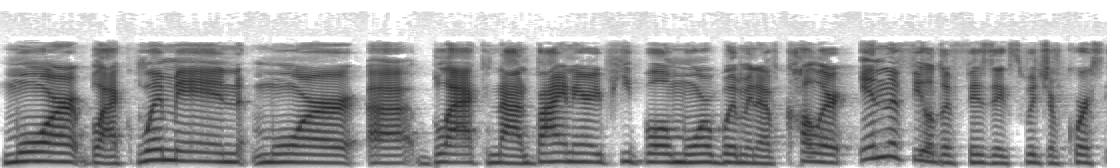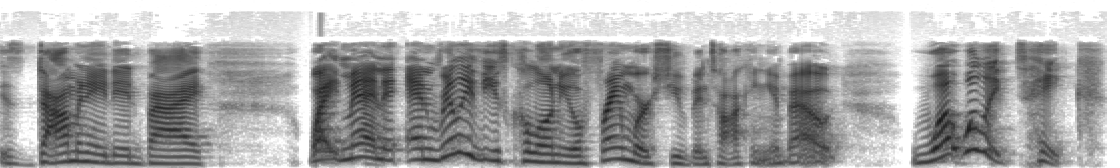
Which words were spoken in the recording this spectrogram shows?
more Black women, more uh, Black non binary people, more women of color in the field of physics, which of course is dominated by white men and really these colonial frameworks you've been talking about. What will it take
